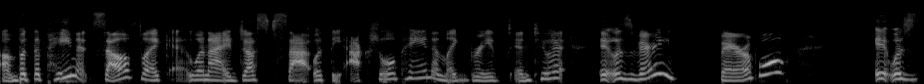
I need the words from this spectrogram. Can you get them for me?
Um, but the pain itself like eh, when i just sat with the actual pain and like breathed into it it was very bearable it was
